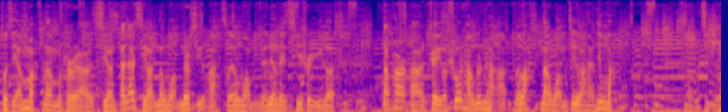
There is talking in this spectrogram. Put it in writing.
做节目嘛，那么是要喜欢大家喜欢的，我们就喜欢，所以我们决定这期是一个大拍儿啊，这个说唱专场，得了，那我们继续往下听吧。一个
